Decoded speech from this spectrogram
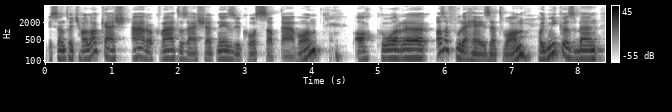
viszont hogyha a lakás árak változását nézzük hosszabb távon, akkor az a fura helyzet van, hogy miközben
